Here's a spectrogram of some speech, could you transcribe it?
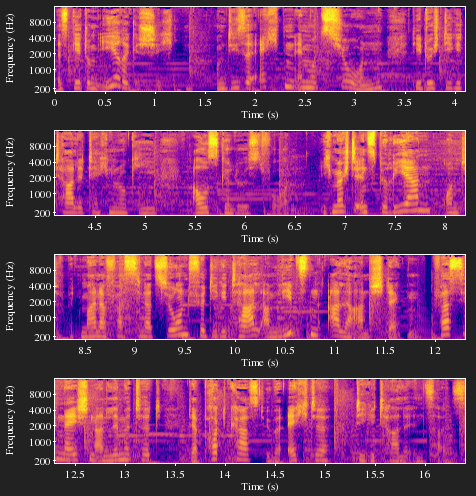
Es geht um ihre Geschichten, um diese echten Emotionen, die durch digitale Technologie ausgelöst wurden. Ich möchte inspirieren und mit meiner Faszination für digital am liebsten alle anstecken. Fascination Unlimited, der Podcast über echte digitale Insights.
